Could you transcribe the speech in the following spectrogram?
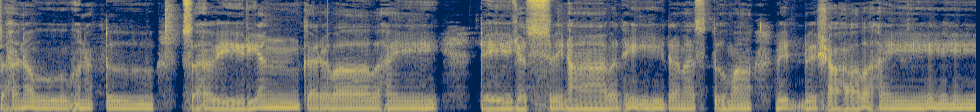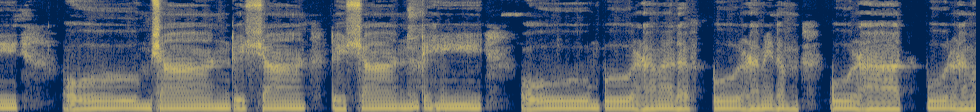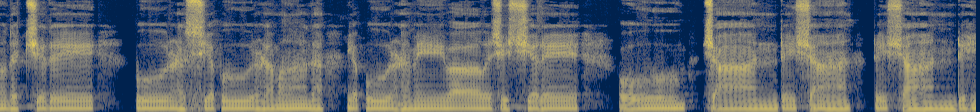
सह नौ भुनक्तु सह वीर्यङ्करवावहै तेजस्विनावधीतमस्तु मा विद्विषावहै। ॐ शान्ति शान्ति शान्तिः। ॐ पूर्णमदः पूर्णमिदं पूर्णात् पूर्णमुदच्यते पूर्णस्य पूर्णमादाय पूर्णमेवावशिष्यते। ॐ शान्ति शान्ति शान्तिः।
